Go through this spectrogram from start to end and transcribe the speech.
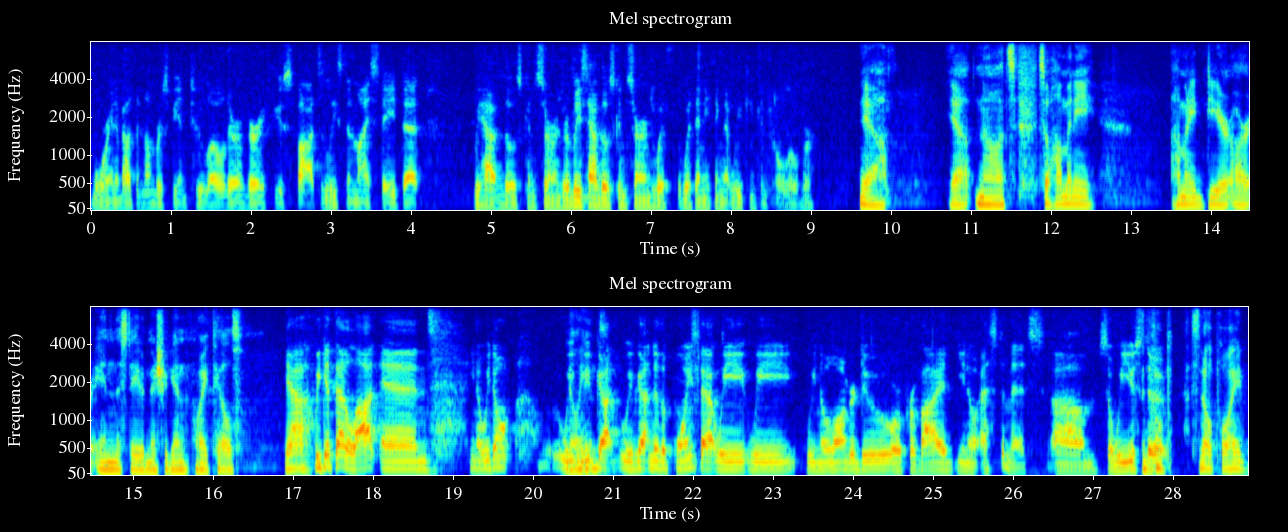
worrying about the numbers being too low. There are very few spots, at least in my state, that we have those concerns, or at least have those concerns with with anything that we can control over. Yeah, yeah. No, it's so. How many how many deer are in the state of Michigan? Whitetails. Yeah, we get that a lot, and you know we don't. We, have got we've gotten to the point that we we we no longer do or provide you know estimates. Um, so we used to. No, that's no point.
